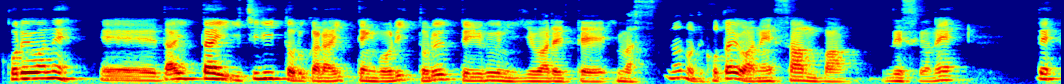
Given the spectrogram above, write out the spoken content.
これはね、えー、だいたい1リットルから1.5リットルっていうふうに言われています。なので答えはね、3番ですよね。で、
